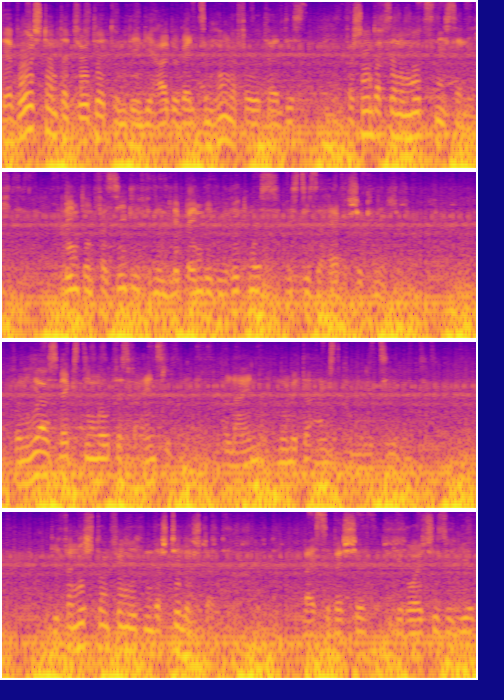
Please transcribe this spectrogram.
Der Wohlstand, der tötet, um den die halbe Welt zum Hunger verurteilt ist, verschont auch seinen Nutznießer nicht. Blind und versiegelt für den lebendigen Rhythmus ist dieser herrische Knecht. Von hier aus wächst die Not des Vereinzelten, allein nur mit der Angst kommunizierend. Die Vernichtung findet in der Stille statt. Weiße Wäsche, Geräusche isoliert,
